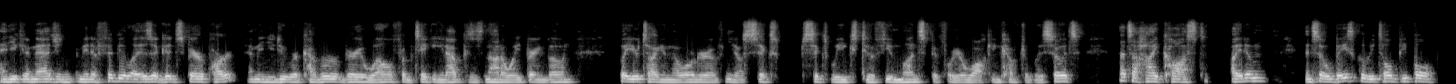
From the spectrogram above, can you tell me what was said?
And you can imagine, I mean, a fibula is a good spare part. I mean, you do recover very well from taking it out because it's not a weight bearing bone, but you're talking the order of, you know, six, six weeks to a few months before you're walking comfortably. So it's, that's a high cost item. And so basically we told people,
